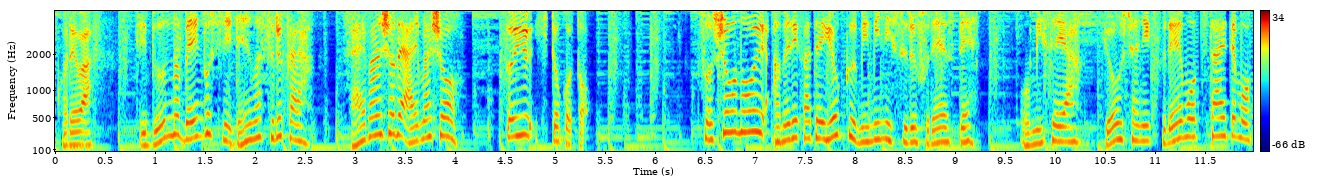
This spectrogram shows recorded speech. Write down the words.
これは自分の弁護士に電話するから裁判所で会いましょうという一言。訴訟の多いアメリカでよく耳にするフレーズでお店や業者にクレームを伝えても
